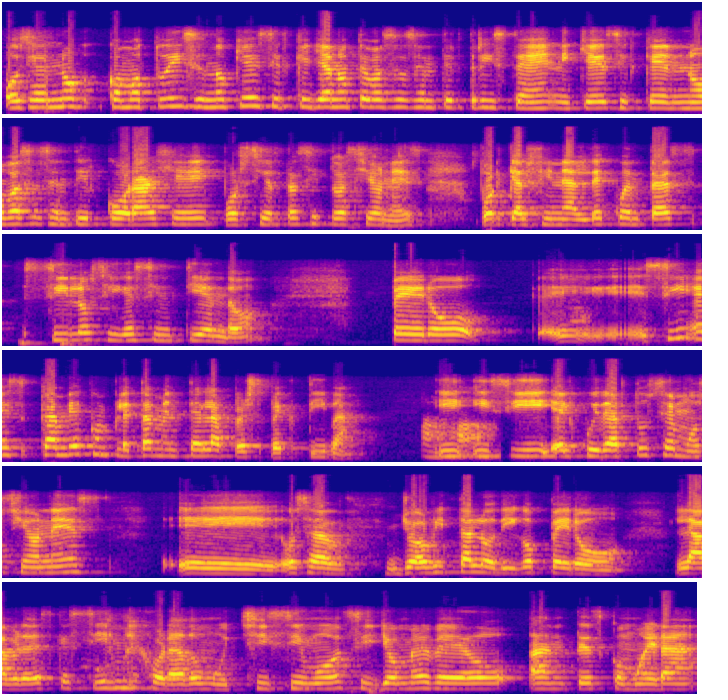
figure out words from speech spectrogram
o sea, no, como tú dices, no quiere decir que ya no te vas a sentir triste, ni quiere decir que no vas a sentir coraje por ciertas situaciones, porque al final de cuentas sí lo sigues sintiendo, pero eh, sí, es, cambia completamente la perspectiva. Y, y sí, el cuidar tus emociones, eh, o sea, yo ahorita lo digo, pero la verdad es que sí he mejorado muchísimo. Si yo me veo antes como era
